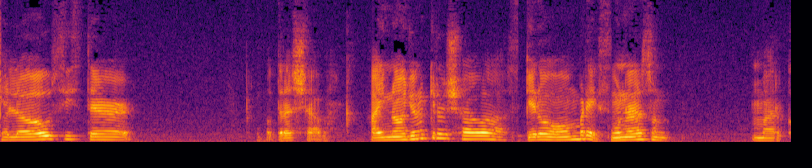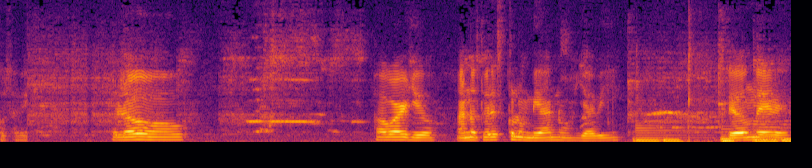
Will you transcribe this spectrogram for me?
Hello, sister. Otra chava. Ay, no, yo no quiero chavas. Quiero hombres. Una son Marcos. a ver. Hello. How are you? Ah, no, tú eres colombiano, ya vi. ¿De dónde eres?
